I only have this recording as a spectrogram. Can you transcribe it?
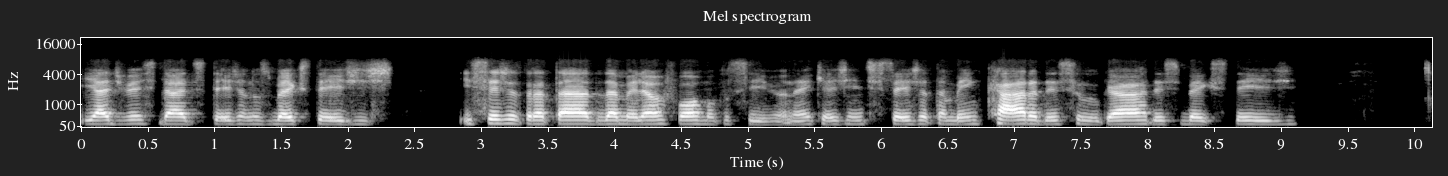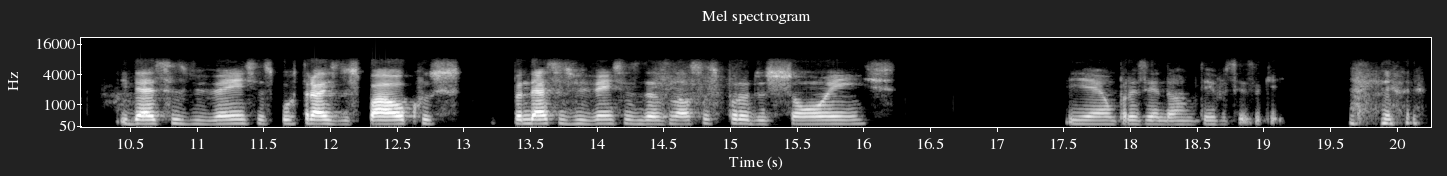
e a diversidade estejam nos backstages e seja tratado da melhor forma possível, né? Que a gente seja também cara desse lugar, desse backstage e dessas vivências por trás dos palcos, dessas vivências das nossas produções. E é um prazer enorme ter vocês aqui.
